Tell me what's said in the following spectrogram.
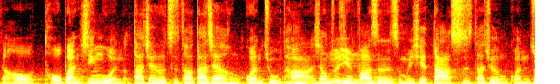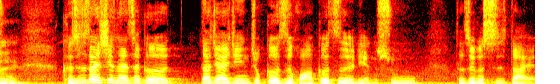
然后头版新闻大家都知道，大家很关注它。嗯、像最近发生了什么一些大事，大家、嗯、很关注。可是，在现在这个大家已经就各自划各自的脸书的这个时代，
